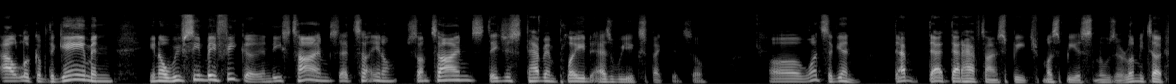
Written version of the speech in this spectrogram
outlook of the game. And you know, we've seen Benfica in these times. That's uh, you know, sometimes they just haven't played as we expected. So, uh, once again. That, that that halftime speech must be a snoozer. Let me tell you,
